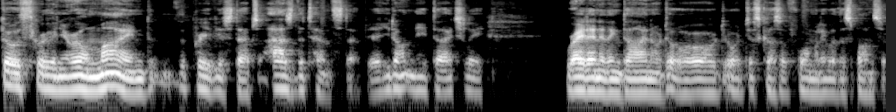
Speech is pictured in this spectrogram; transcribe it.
go through in your own mind the previous steps as the tenth step. Yeah, you don't need to actually write anything down or or, or discuss it formally with a sponsor.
